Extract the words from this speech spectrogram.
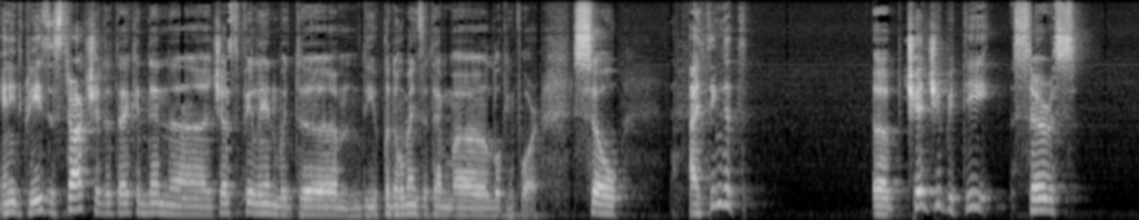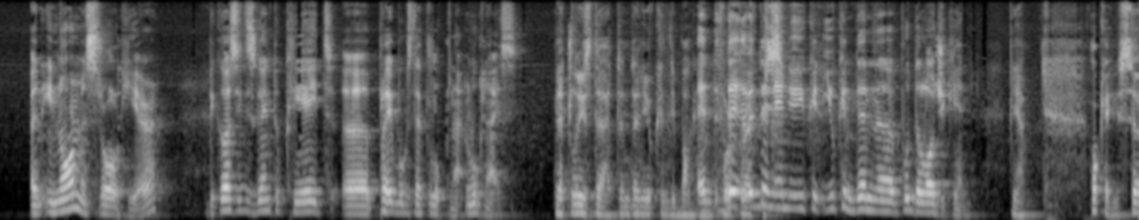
and it creates a structure that i can then uh, just fill in with um, the documents that i'm uh, looking for. So i think that uh, ChatGPT serves an enormous role here because it is going to create uh, playbooks that look ni- look nice At least that, and then you can debug them and for then, practice. then you can you can then uh, put the logic in. Yeah. Okay, so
